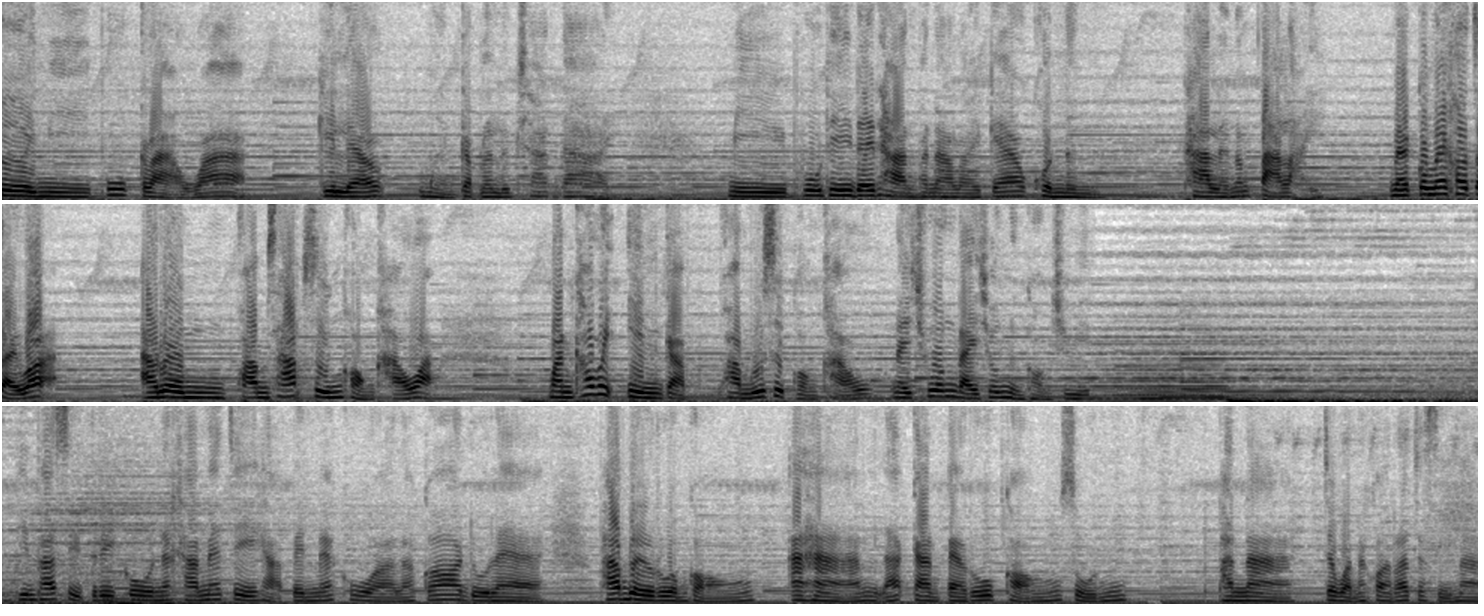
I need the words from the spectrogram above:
เคยมีผู้กล่าวว่ากินแล้วเหมือนกับระลึกชาติได้ มีผู้ที่ได้ทานพนาลอยแก้วคนหนึ่ง ทานแล้วน้ำตาไหล แม่ก็ไม่เข้าใจว่าอารมณ์ความซาบซึ้งของเขาอะมันเข้าไปอินกับความรู้สึกของเขาในช่วงใดช่วงหนึ่งของชีวิต พิมพ์พัฒน์ศรีตรีกูลนะคะ แม่จีค่ะเป็นแม่ครัว แล้วก็ดูแลภาพโดยรวมของอาหารและการแปรรูปของศูนย์พันนาจังหวัดนครราชสีมา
